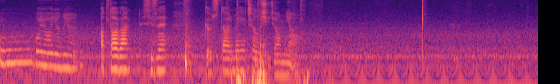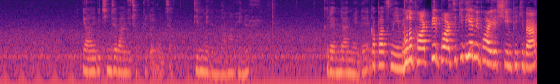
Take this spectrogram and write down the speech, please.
Oo, bayağı yanıyor. Hatta ben size göstermeye çalışacağım ya. Yani bitince bence çok güzel olacak. Silmedim daha henüz. Kremlenmedi. Kapatmayayım. Bunu part 1, part 2 diye mi paylaşayım peki ben?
